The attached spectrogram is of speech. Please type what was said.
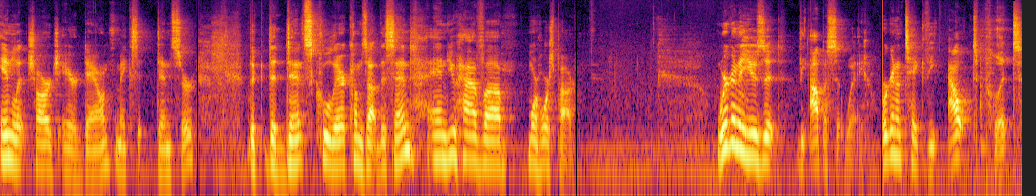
inlet charge air down, makes it denser. The, the dense cool air comes out this end and you have uh, more horsepower. We're gonna use it the opposite way. We're gonna take the output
